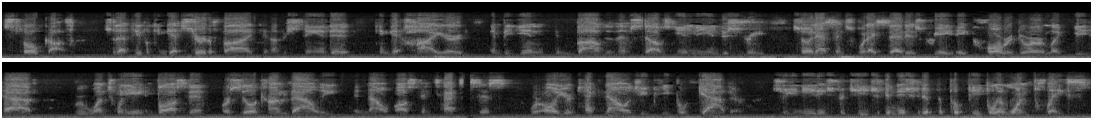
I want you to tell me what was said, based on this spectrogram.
spoke of so that people can get certified, can understand it, can get hired, and begin involving themselves in the industry. So in essence, what I said is create a corridor like we have Route 128 in Boston or Silicon Valley and now Austin, Texas, where all your technology people gather. So you need a strategic initiative to put people in one place.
